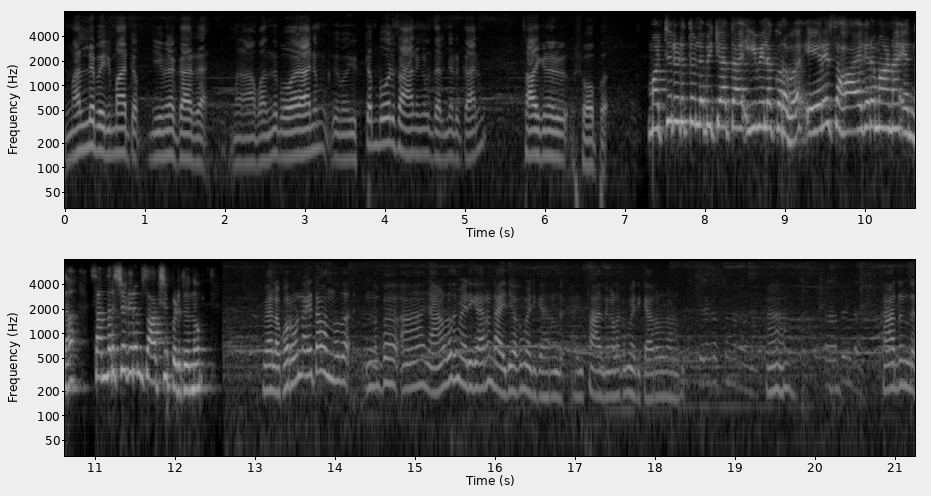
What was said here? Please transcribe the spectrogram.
നല്ല പെരുമാറ്റം ജീവനക്കാരുടെ. വന്നു പോരാനും ഇഷ്ടംപോലെ സാധനങ്ങൾ തിരഞ്ഞെടുക്കാനും സാധിക്കുന്ന ഒരു ഷോപ്പ്. മറ്റൊരിടത്തും ലഭിക്കാത്ത ഈ വിലക്കുറവ് ഏറെ സഹായകരമാണ് എന്ന് സന്ദർശകരും സാക്ഷ്യപ്പെടുത്തുന്നു. വില കുറവുണ്ടായിട്ടാണ് വന്നത്. ഇന്നിപ്പോൾ ആ ഞങ്ങളിവിടെ മേടിക്കാറുണ്ട് അരിയൊക്കെ മേടിക്കാറുണ്ട്. അരി സാധനങ്ങളൊക്കെ മേടിക്കാറുള്ളതാണ്. കാർഡുണ്ട്.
